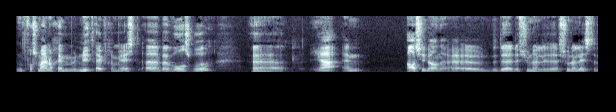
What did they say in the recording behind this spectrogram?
volgens mij nog geen minuut heeft gemist uh, bij Wolfsburg. Uh, ja, en als je dan de, de, de journalisten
